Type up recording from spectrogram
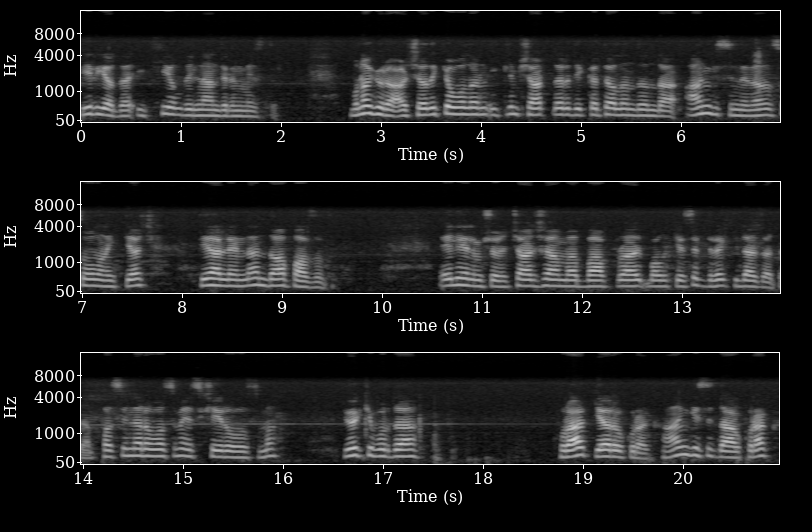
bir ya da iki yıl dinlendirilmesidir. Buna göre aşağıdaki ovaların iklim şartları dikkate alındığında hangisinde nadasa olan ihtiyaç diğerlerinden daha fazladır? Eleyelim şöyle. Çarşamba, Bafra, Balıkesir direkt gider zaten. Pasinler Ovası mı Eskişehir Ovası mı? Diyor ki burada kurak, yarı kurak. Hangisi daha kurak?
